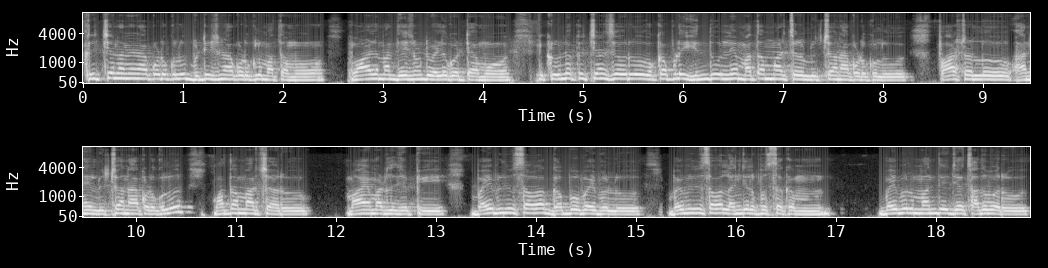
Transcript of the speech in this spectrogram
క్రిస్టియన్ అనే నా కొడుకులు బ్రిటిష్ నా కొడుకులు మతము. వాళ్ళని మన దేశం నుండి వెళ్ళగొట్టాము. ఇక్కడ ఉన్న క్రిస్టియన్స్ ఎవరు? ఒకప్పుడు హిందువుల్ని మతం మార్చారు లుచ్చా నా కొడుకులు. పాస్టర్లు అనే లుచ్చా నా కొడుకులు మతం మార్చారు. మాయ మాటలు చెప్పి బైబిల్ చూసావా గబ్బు బైబిల్. బైబిల్ చూసావా లంజల పుస్తకం. బైబిల్ మంది చదవరు.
